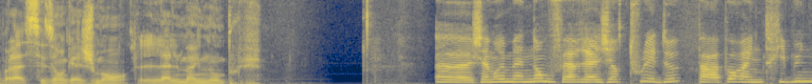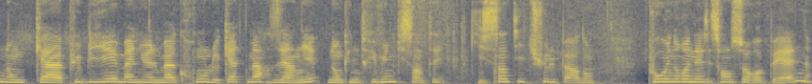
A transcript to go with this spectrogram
voilà, ses engagements, l'Allemagne non plus. Euh, j'aimerais maintenant vous faire réagir tous les deux par rapport à une tribune qu'a publiée Emmanuel Macron le 4 mars dernier, donc une tribune qui s'intitule Pour une renaissance européenne.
